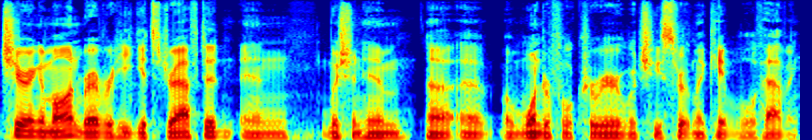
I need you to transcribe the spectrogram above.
cheering him on wherever he gets drafted and wishing him uh, a, a wonderful career, which he's certainly capable of having.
